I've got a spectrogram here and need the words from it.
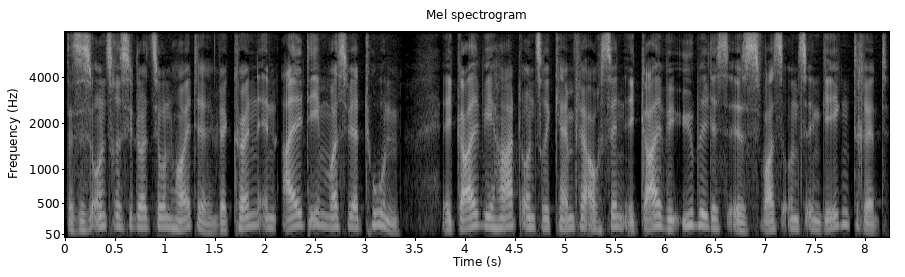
Das ist unsere Situation heute. Wir können in all dem, was wir tun, egal wie hart unsere Kämpfe auch sind, egal wie übel das ist, was uns entgegentritt,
